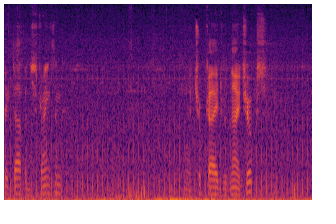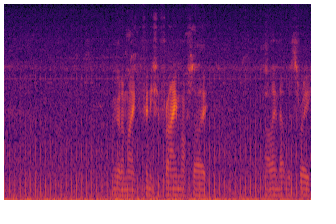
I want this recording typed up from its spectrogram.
picked up and strengthened My chook cage with no chooks. I've got to make finish a frame off so I'll end up with three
